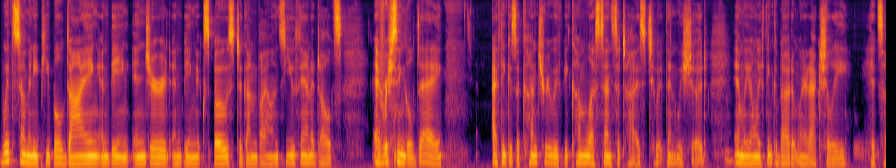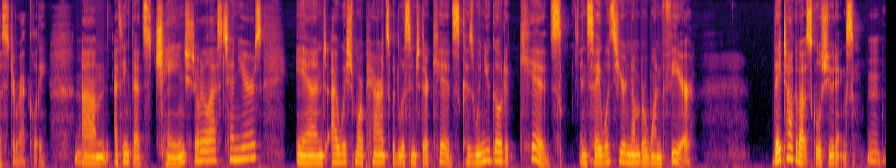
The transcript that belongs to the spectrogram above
with so many people dying and being injured and being exposed to gun violence, youth and adults, every single day, I think as a country we've become less sensitized to it than we should. Mm-hmm. And we only think about it when it actually hits us directly. Mm-hmm. Um, I think that's changed over the last 10 years. And I wish more parents would listen to their kids because when you go to kids and say, What's your number one fear? they talk about school shootings. Mm-hmm.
